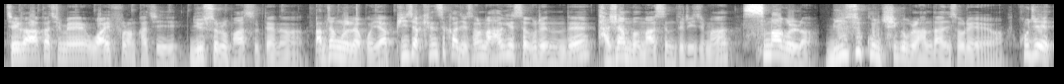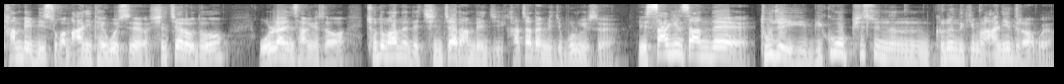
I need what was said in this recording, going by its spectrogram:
제가 아까쯤에 와이프랑 같이 뉴스를 봤을 때는 깜짝 놀랐고 야 비자 캔슬까지 설마 하겠어 그랬는데 다시 한번 말씀드리지만 스마글러 미수꾼 취급을 한다는 소리예요. 호주에 담배 미수가 많이 되고 있어요. 실제로도 온라인상에서 저도 봤는데 진짜 담배인지 가짜 담배인지 모르겠어요. 이 싸긴 싼데 도저히 믿고 필 수 있는 그런 느낌은 아니더라고요.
